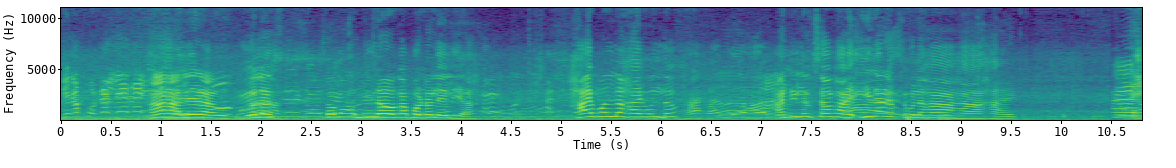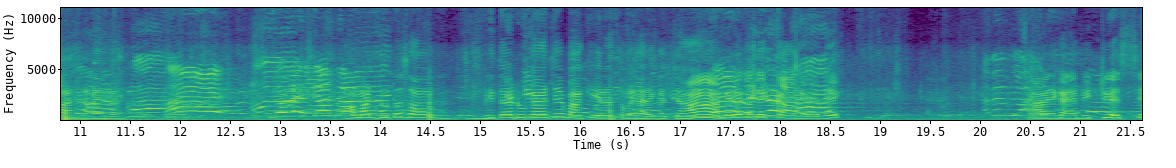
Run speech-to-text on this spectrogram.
मेरा फोटो ले रही हाँ हाँ ले रहा हूँ बोलो सब आंटी लोगों का फोटो ले लिया हाय बोल दो हाय बोल दो आंटी लोग सब हाय इधर है बोलो हाँ हाँ हाय হাই হাই হাই আমার দুটো সব ভিতরে ঢুকে আছে বাকি এরা সবাই হাই করছে হ্যাঁ মেরে কো দেখতে আ গয়া দেখ আর এখানে বিট্টু এসছে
